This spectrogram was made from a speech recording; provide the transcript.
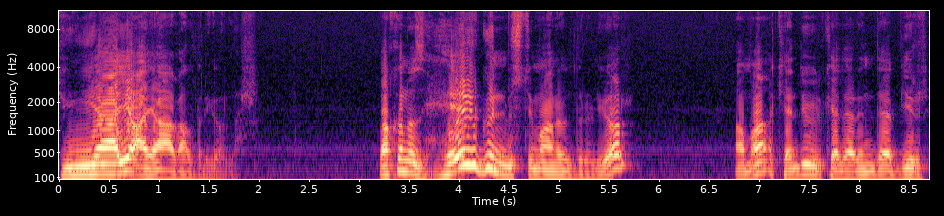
dünyayı ayağa kaldırıyorlar. Bakınız her gün Müslüman öldürülüyor. Ama kendi ülkelerinde bir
